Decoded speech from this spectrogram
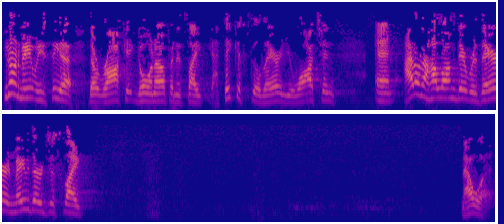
You know what I mean? When you see a, the rocket going up, and it's like I think it's still there, and you're watching. And I don't know how long they were there, and maybe they're just like, now what?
